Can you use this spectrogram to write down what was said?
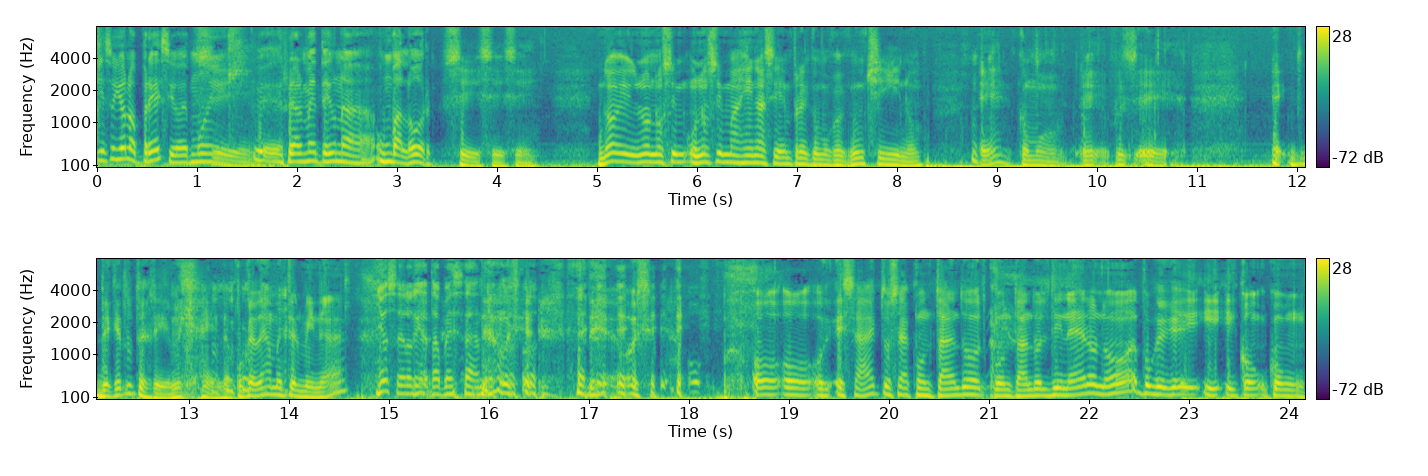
Y eso yo lo aprecio, es muy, eh, realmente es una, un valor. Sí, sí, sí. No, uno, se, uno se imagina siempre como un chino, ¿eh? Como, eh, pues, eh, eh, ¿de qué tú te ríes, Micaela? Porque déjame terminar. Yo sé lo que ella está pensando. De- o, sea, o- o- o- exacto, o sea, contando contando el dinero, no, porque y, y con, con,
